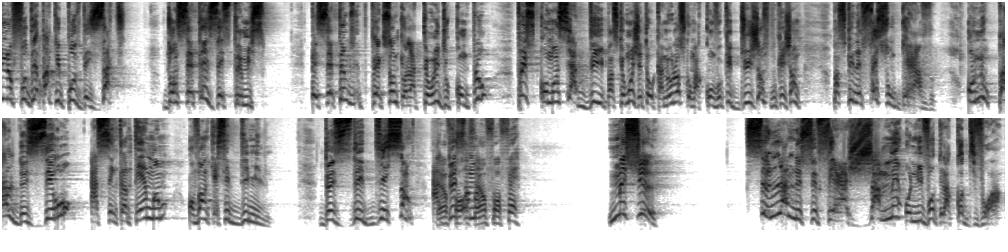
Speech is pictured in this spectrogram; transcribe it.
Il ne faudrait pas qu'il pose des actes dont certains extrémistes et certaines personnes qui ont la théorie du complot puissent commencer à dire, parce que moi j'étais au Cameroun lorsqu'on m'a convoqué d'urgence pour que je chante, parce que les faits sont graves. On nous parle de 0 à 51 membres, on va encaisser 10 000. De, de, de 100 C'est à un, 200 for- c'est membres, un forfait. Monsieur, cela ne se fera jamais au niveau de la Côte d'Ivoire.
